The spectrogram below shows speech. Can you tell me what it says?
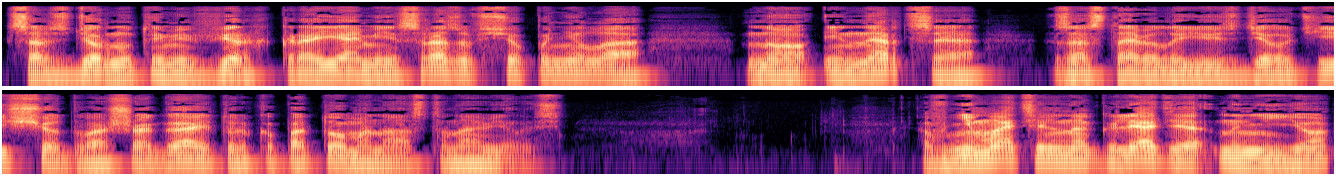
со вздернутыми вверх краями и сразу все поняла, но инерция заставила ее сделать еще два шага, и только потом она остановилась. Внимательно глядя на нее,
